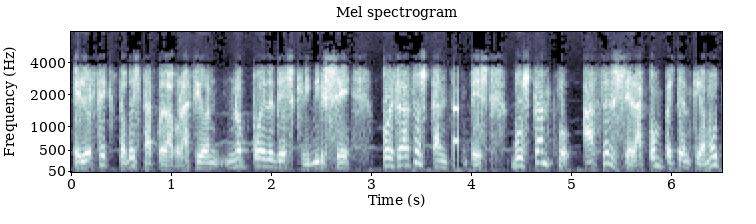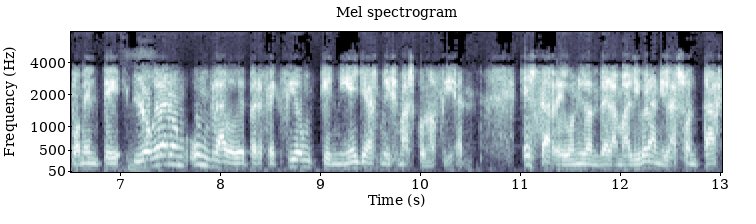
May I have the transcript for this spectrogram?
El efecto de esta colaboración no puede describirse, pues las dos cantantes, buscando hacerse la competencia mutuamente, lograron un grado de perfección que ni ellas mismas conocían. Esta reunión de la Malibran y la Sontag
